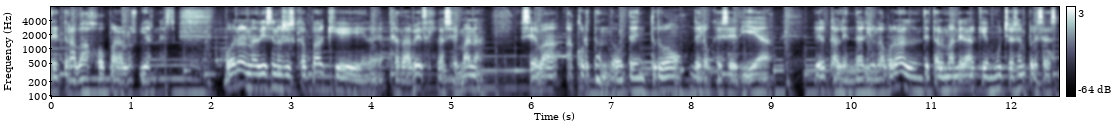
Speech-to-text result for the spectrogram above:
de trabajo para los viernes. Bueno, nadie se nos escapa que cada vez la semana se va acortando dentro de lo que sería el calendario laboral, de tal manera que muchas empresas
